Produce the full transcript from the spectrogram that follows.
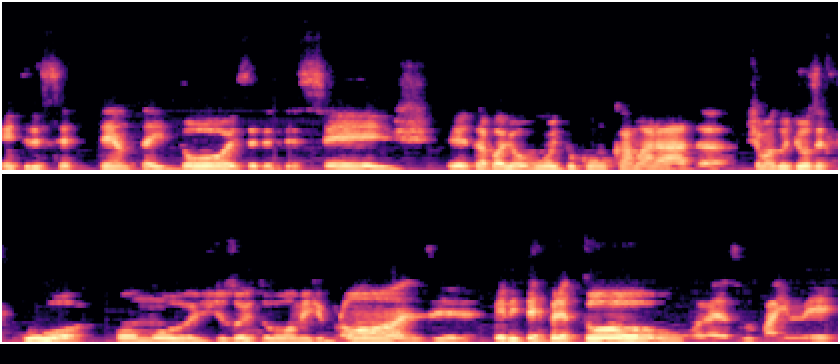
entre 72 e 76. Ele trabalhou muito com um camarada chamado Joseph Kuo, como os 18 Homens de Bronze. Ele interpretou uma versão do Pai Lei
